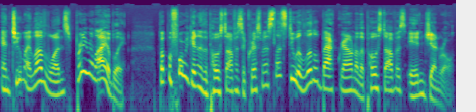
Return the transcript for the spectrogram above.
and to my loved ones, pretty reliably. But before we get into the post office at Christmas, let's do a little background on the post office in general.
